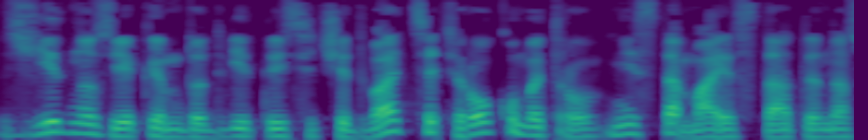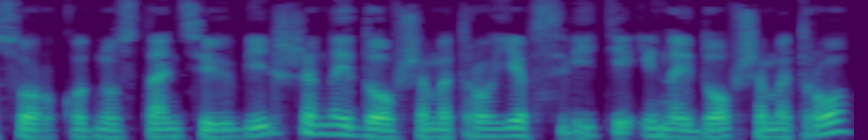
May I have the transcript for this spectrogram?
згідно з яким до 2020 року метро міста має стати на 41 станцію більше. Найдовше метро є в світі і найдовше метро.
